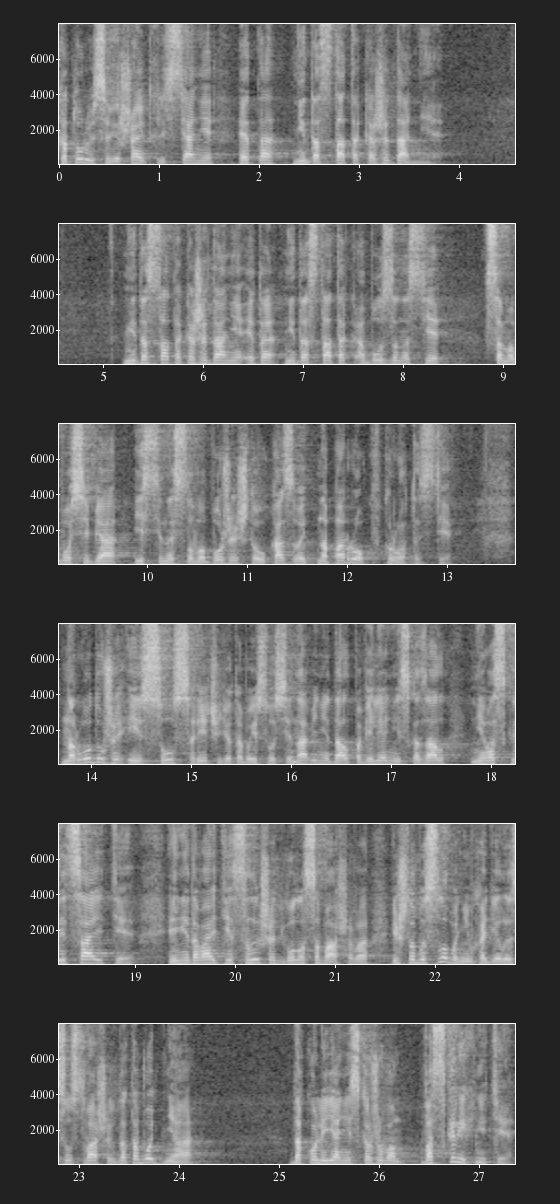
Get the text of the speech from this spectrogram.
которую совершают христиане, это недостаток ожидания. Недостаток ожидания – это недостаток обузданности самого себя истинность Слова Божия, что указывает на порог в кротости. Народу же Иисус, речь идет об Иисусе Навине, дал повеление и сказал, «Не восклицайте и не давайте слышать голоса вашего, и чтобы слово не входило из уст ваших до того дня, доколе я не скажу вам, воскликните,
